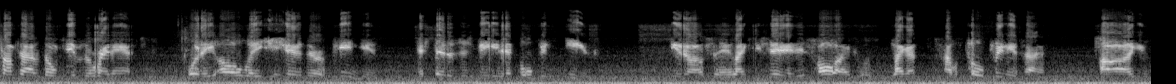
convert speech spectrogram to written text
sometimes don't give the right answer. Or they always share their opinion instead of just being that open ear. You know what I'm saying? Like you said, it's hard. Like I, I was told plenty of times, uh, you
